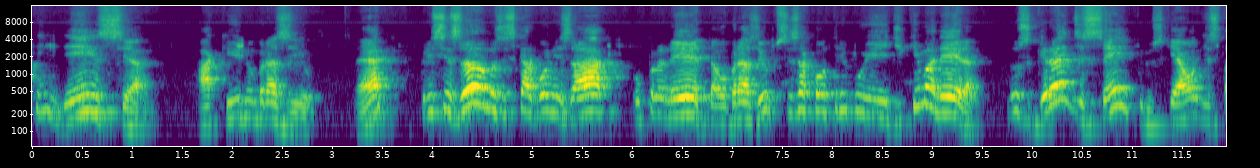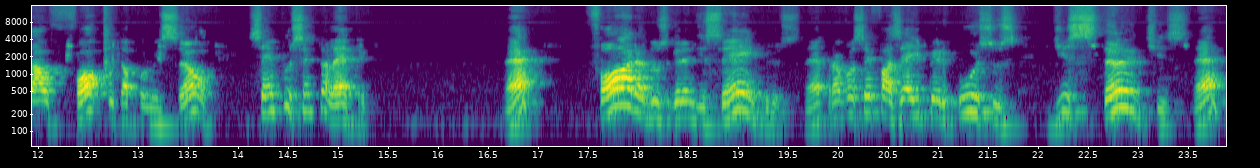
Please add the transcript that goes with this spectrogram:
tendência aqui no Brasil, né? Precisamos descarbonizar o planeta, o Brasil precisa contribuir. De que maneira? Nos grandes centros, que é onde está o foco da poluição, 100% elétrico. Né? fora dos grandes centros, né, para você fazer aí percursos distantes, né,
